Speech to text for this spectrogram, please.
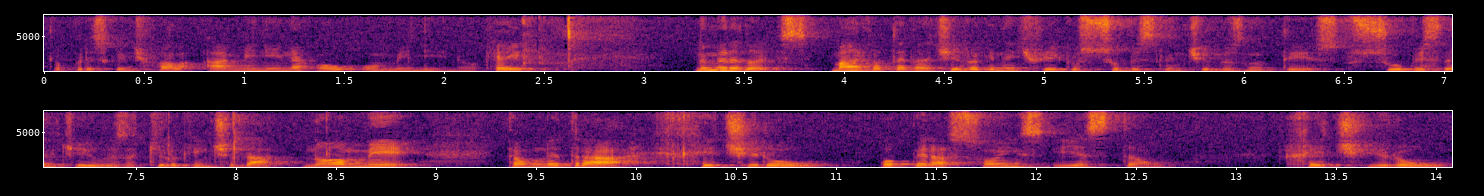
Então por isso que a gente fala a menina ou o menino, ok? Número 2. Marca alternativa que identifica os substantivos no texto. Substantivos, aquilo que a gente dá nome. Então, letra A, retirou, operações e estão. Retirou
